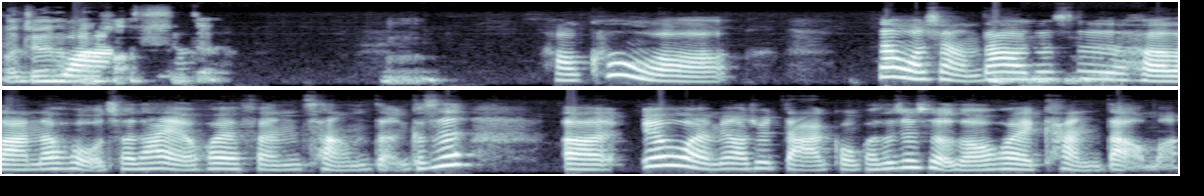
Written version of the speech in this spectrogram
我觉得蛮好吃的。嗯，好酷哦！那我想到就是荷兰的火车，它也会分长等。可是，呃，因为我也没有去打过，可是就是有时候会看到嘛。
